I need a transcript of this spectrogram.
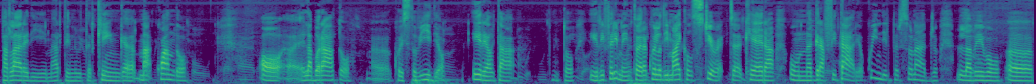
parlare di Martin Luther King, ma quando ho eh, elaborato uh, questo video, in realtà appunto il riferimento era quello di Michael Stewart, che era un graffitario, quindi il personaggio l'avevo uh,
